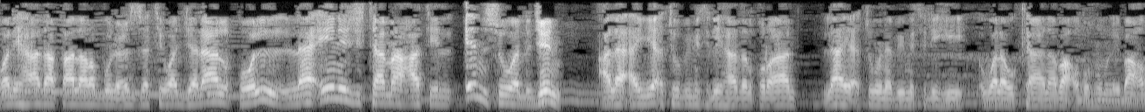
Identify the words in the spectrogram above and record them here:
ولهذا قال رب العزة والجلال قل لئن اجتمعت الإنس والجن على أن يأتوا بمثل هذا القرآن. لا يأتون بمثله ولو كان بعضهم لبعض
